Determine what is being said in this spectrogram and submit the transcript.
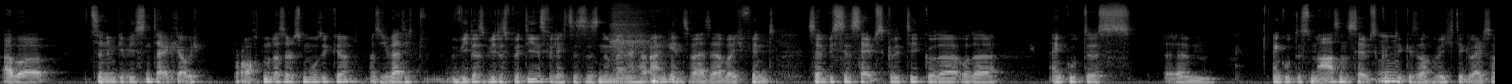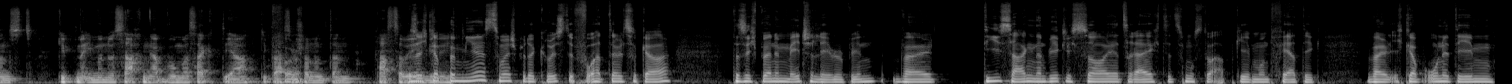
Aber zu einem gewissen Teil, glaube ich, braucht man das als Musiker. Also ich weiß nicht, wie das, wie das bei dir ist, vielleicht ist das nur meine Herangehensweise, aber ich finde, so ein bisschen Selbstkritik oder, oder ein, gutes, ähm, ein gutes Maß an Selbstkritik mhm. ist auch wichtig, weil sonst gibt man immer nur Sachen ab, wo man sagt, ja, die passen Voll. schon und dann passt aber Also ich glaube, bei mir ist zum Beispiel der größte Vorteil sogar, dass ich bei einem Major-Label bin, weil die sagen dann wirklich so, jetzt reicht, jetzt musst du abgeben und fertig. Weil ich glaube, ohne dem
